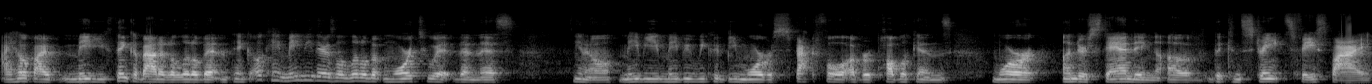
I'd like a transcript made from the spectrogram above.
I hope I've made you think about it a little bit and think, okay, maybe there's a little bit more to it than this. You know, maybe, maybe we could be more respectful of Republicans, more understanding of the constraints faced by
